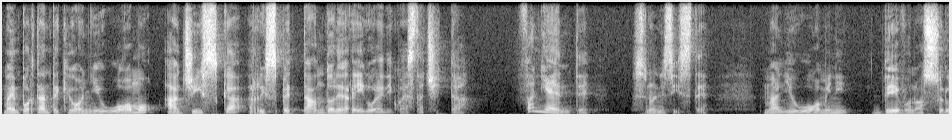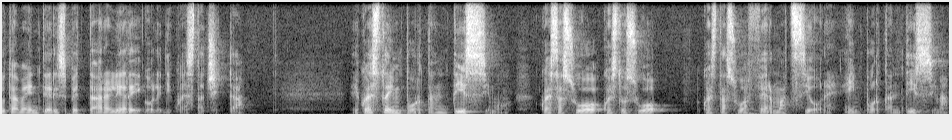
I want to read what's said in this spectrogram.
ma è importante che ogni uomo agisca rispettando le regole di questa città. Fa niente se non esiste, ma gli uomini devono assolutamente rispettare le regole di questa città. E questo è importantissimo, questa, suo, suo, questa sua affermazione è importantissima.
